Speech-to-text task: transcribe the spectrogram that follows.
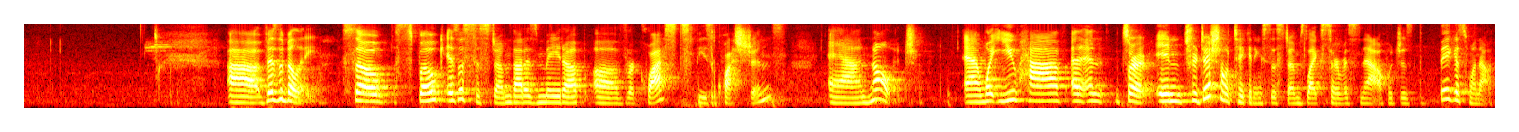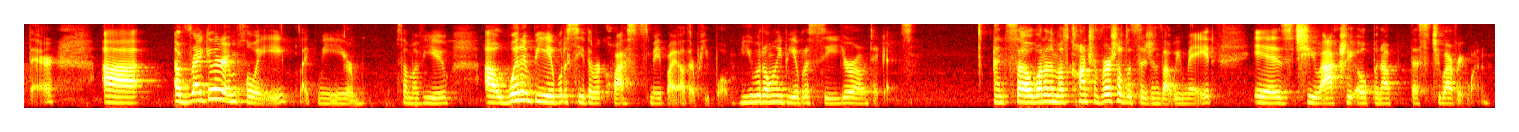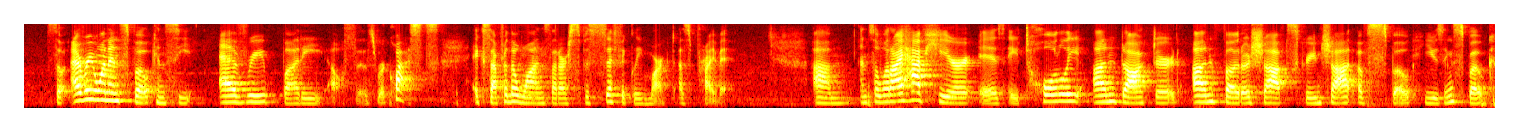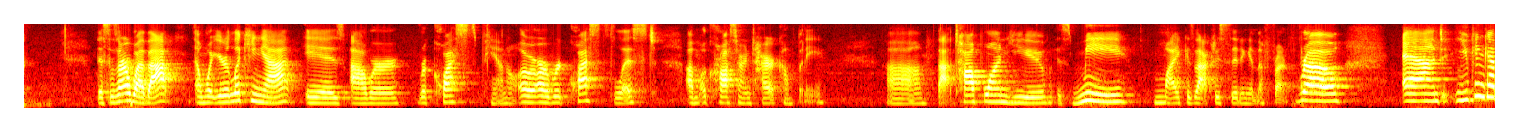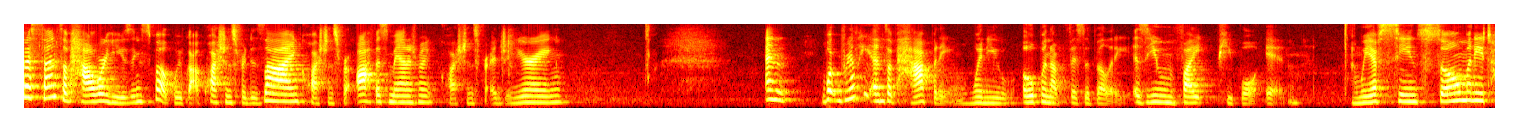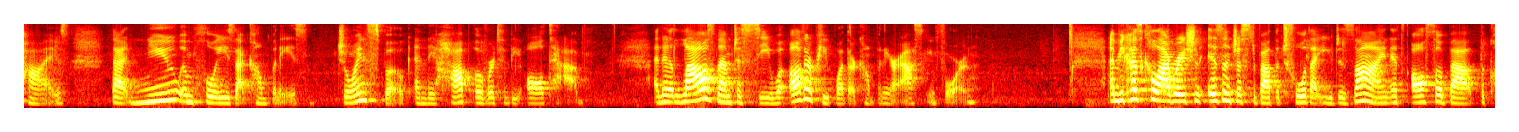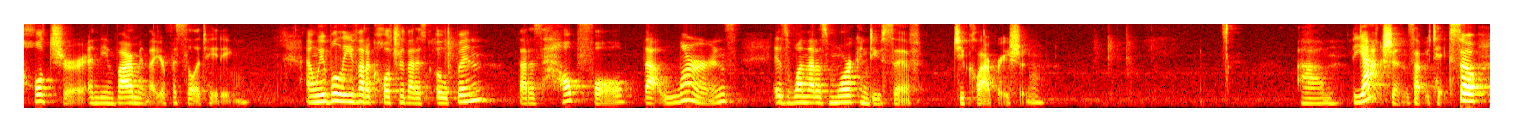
Uh, visibility. So Spoke is a system that is made up of requests, these questions, and knowledge. And what you have, and, and sorry, in traditional ticketing systems like ServiceNow, which is the biggest one out there, uh, a regular employee, like me or some of you, uh, wouldn't be able to see the requests made by other people. You would only be able to see your own tickets. And so one of the most controversial decisions that we made is to actually open up this to everyone. So everyone in Spoke can see everybody else's requests, except for the ones that are specifically marked as private. Um, and so what I have here is a totally undoctored, unphotoshopped screenshot of Spoke using Spoke. This is our web app, and what you're looking at is our requests panel, or our requests list um, across our entire company. Uh, that top one, you, is me. Mike is actually sitting in the front row. And you can get a sense of how we're using Spoke. We've got questions for design, questions for office management, questions for engineering. And what really ends up happening when you open up visibility is you invite people in. And we have seen so many times that new employees at companies join Spoke and they hop over to the All tab and it allows them to see what other people at their company are asking for. And because collaboration isn't just about the tool that you design, it's also about the culture and the environment that you're facilitating. And we believe that a culture that is open, that is helpful, that learns, is one that is more conducive to collaboration. Um, the actions that we take. So,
